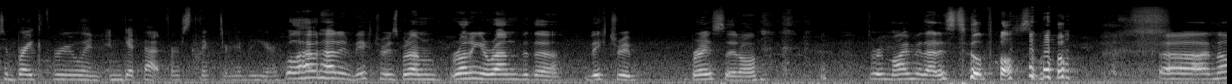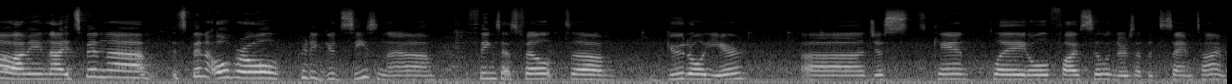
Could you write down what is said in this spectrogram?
to break through and, and get that first victory of the year? Well, I haven't had any victories, but I'm running around with a victory bracelet on to remind me that it's still possible. uh, no, I mean uh, it's been uh, it's been overall pretty good season. Uh, things has felt um, good all year. Uh, just can't play all five cylinders at the same time.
